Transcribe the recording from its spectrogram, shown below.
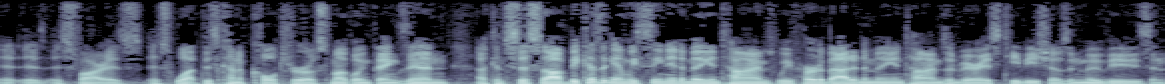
as, far as, as what this kind of culture of smuggling things in uh, consists of. Because again, we've seen it a million times. We've heard about it a million times in various TV shows and movies and,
